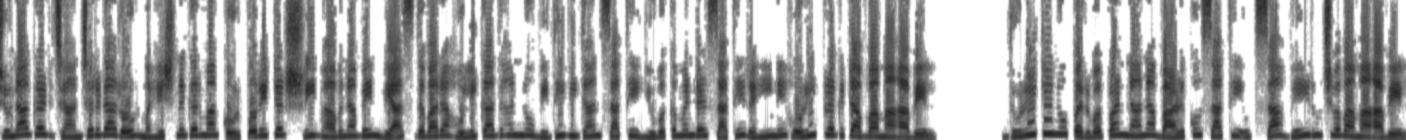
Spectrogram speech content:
જુનાગઢ ઝાંઝરડા રોડ મહેશનગરમાં કોર્પોરેટર શ્રી ભાવનાબેન વ્યાસ દ્વારા હોલિકાદહનનું વિધિ વિધાન સાથે યુવક મંડળ સાથે રહીને હોળી પ્રગટાવવામાં આવેલ. ધૂળેટીનું પર્વ પણ નાના બાળકો સાથે ઉત્સાહભેર ઉજવવામાં આવેલ.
